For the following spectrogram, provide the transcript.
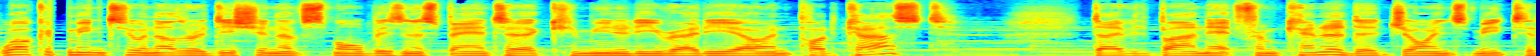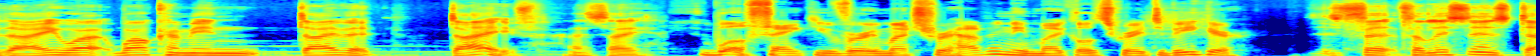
Welcome into another edition of Small Business Banter Community Radio and Podcast. David Barnett from Canada joins me today. welcome in, David. Dave, as I. Well, thank you very much for having me, Michael. It's great to be here. For, for listeners, D-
